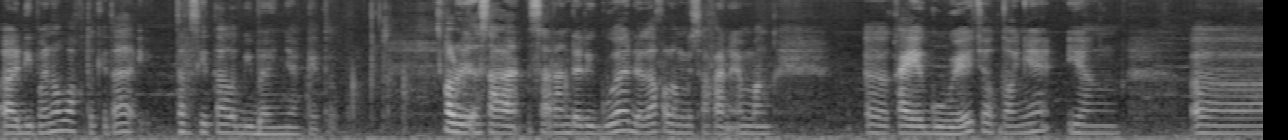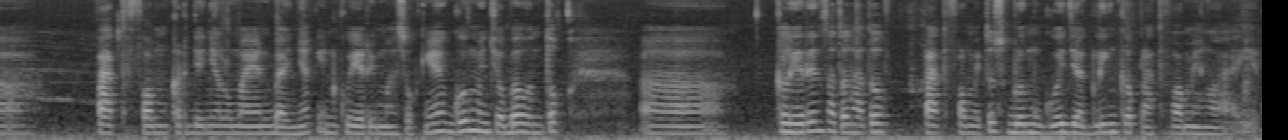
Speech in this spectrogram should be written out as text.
Uh, di mana waktu kita tersita lebih banyak gitu. Kalau saran dari gue adalah kalau misalkan emang uh, kayak gue contohnya yang uh, platform kerjanya lumayan banyak inquiry masuknya gue mencoba untuk uh, clearin satu-satu platform itu sebelum gue juggling ke platform yang lain.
